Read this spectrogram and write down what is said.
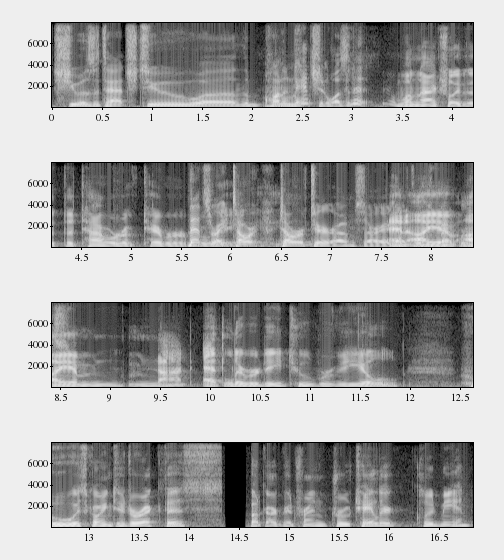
she was attached to uh, the Haunted Mansion, wasn't it? Well, actually, the, the Tower of Terror. That's movie. right, Tower Tower of Terror. I'm sorry, I and I am backwards. I am not at liberty to reveal who is going to direct this, but our good friend Drew Taylor clued me in.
